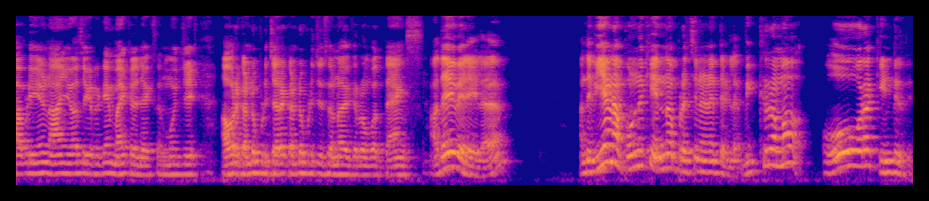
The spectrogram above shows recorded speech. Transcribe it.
அப்படின்னு நான் யோசிக்கிட்டு இருக்கேன். மைக்கேல் ஜாக்சன் மூஞ்சி அவர் கண்டுபிடிச்சாரு கண்டுபிடிச்சி சொன்னதுக்கு ரொம்ப தேங்க்ஸ் அதே வேளையில் அந்த வியனா பொண்ணுக்கு என்ன பிரச்சனைனே தெரியல. விக்ரமாக ஓவராக கிண்டுது.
